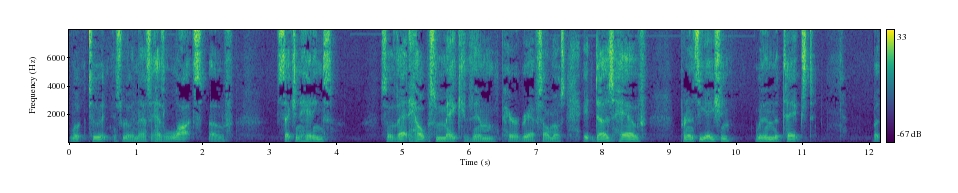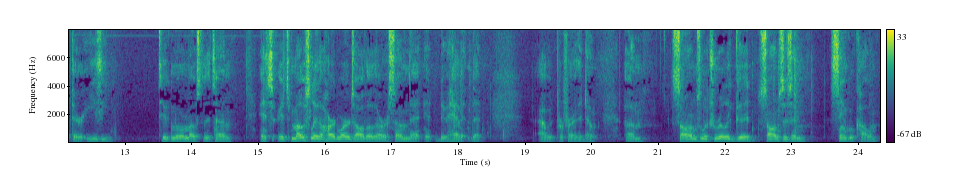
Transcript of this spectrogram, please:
look to it. It's really nice. It has lots of section headings, so that helps make them paragraphs almost. It does have pronunciation within the text, but they're easy to ignore most of the time. It's it's mostly the hard words, although there are some that do have it that I would prefer they don't. Um, Psalms looks really good. Psalms is in single column,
